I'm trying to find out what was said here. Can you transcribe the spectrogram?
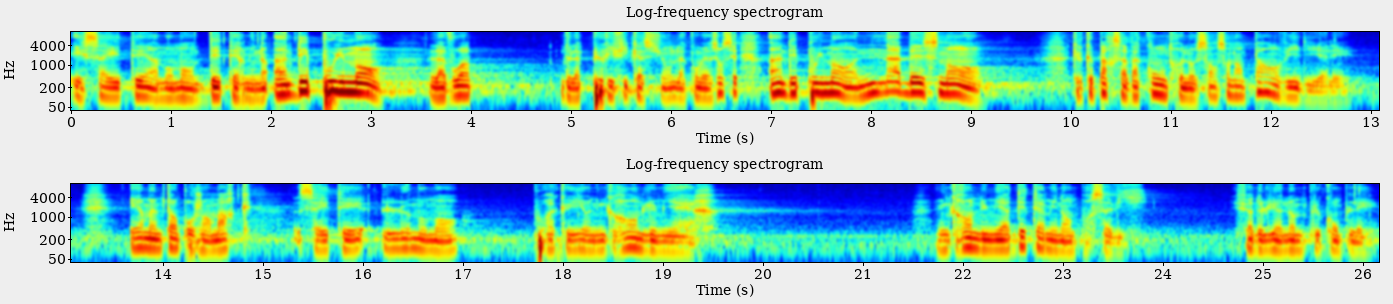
Et ça a été un moment déterminant, un dépouillement, la voie de la purification, de la conversion, c'est un dépouillement, un abaissement quelque part, ça va contre nos sens. On n'a pas envie d'y aller. Et en même temps, pour Jean-Marc, ça a été le moment pour accueillir une grande lumière, une grande lumière déterminante pour sa vie, faire de lui un homme plus complet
